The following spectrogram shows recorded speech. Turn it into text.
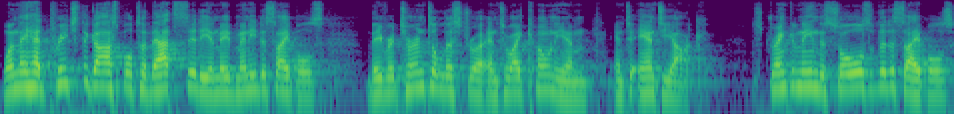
When they had preached the gospel to that city and made many disciples, they returned to Lystra and to Iconium and to Antioch strengthening the souls of the disciples,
